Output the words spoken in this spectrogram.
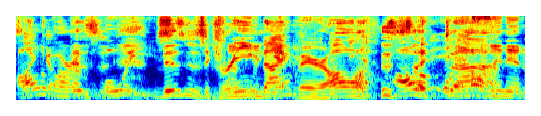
all like of our business- employees. business dream in. Yeah. nightmare all at the all, same we're calling in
